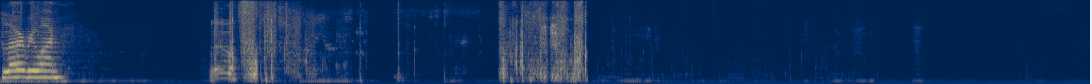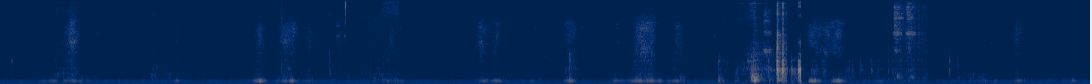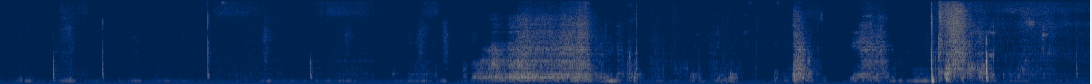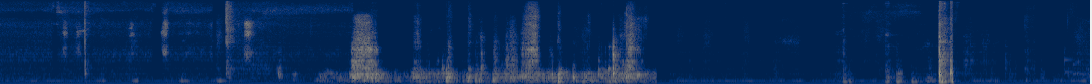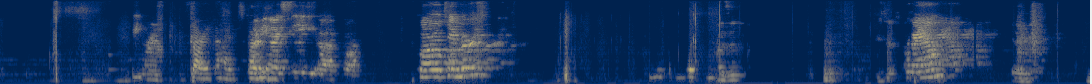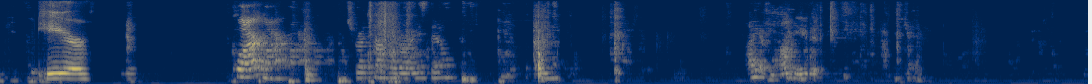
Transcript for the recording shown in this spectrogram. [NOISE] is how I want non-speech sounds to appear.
Hello, everyone. Hello. Sorry, go ahead. I mean, again. I see, uh, Carl- Carl Timbers, Present. Brown, Here, Clark, Should I turn my eyes down? I have you unmuted.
